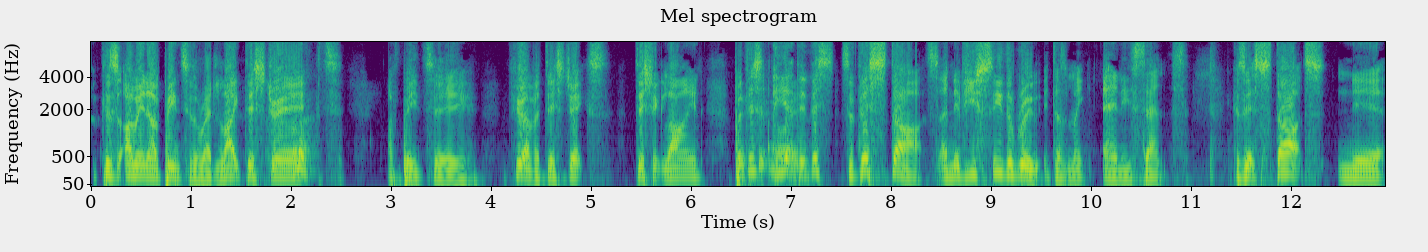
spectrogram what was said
Because I mean, I've been to the Red Light District, I've been to a few other districts, District Line, but District this, yeah, this. So this starts, and if you see the route, it doesn't make any sense because it starts near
